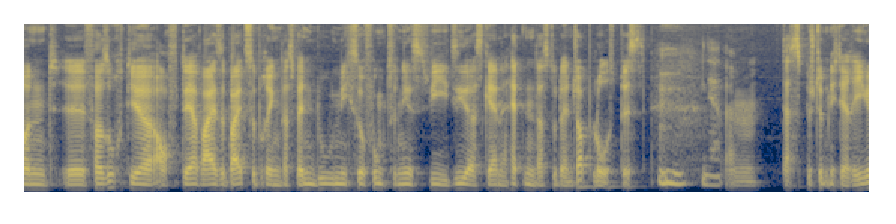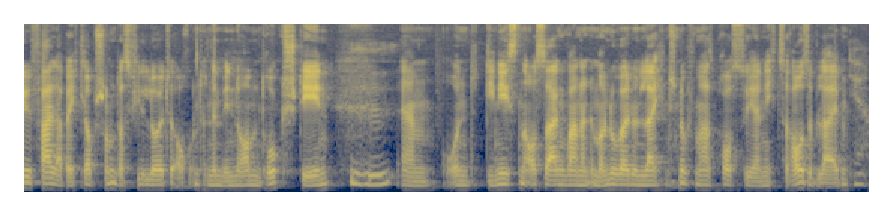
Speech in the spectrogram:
und äh, versucht dir auf der Weise beizubringen, dass wenn du nicht so funktionierst, wie sie das gerne hätten, dass du deinen Job los bist. Ja. Ähm, das ist bestimmt nicht der Regelfall, aber ich glaube schon, dass viele Leute auch unter einem enormen Druck stehen. Mhm. Ähm, und die nächsten Aussagen waren dann immer, nur weil du einen leichten Schnupfen hast, brauchst du ja nicht zu Hause bleiben. Ja.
